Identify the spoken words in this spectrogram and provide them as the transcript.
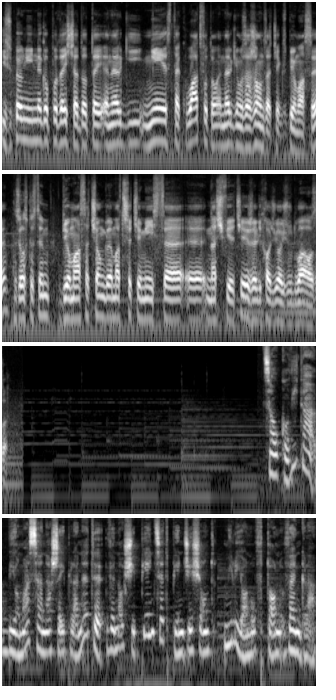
i zupełnie innego podejścia do tej energii. Nie jest tak łatwo tą energią zarządzać jak z biomasy. W związku z tym biomasa ciągle ma trzecie miejsce e, na świecie, jeżeli chodzi o źródła OZE. Całkowita biomasa naszej planety wynosi 550 milionów ton węgla.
